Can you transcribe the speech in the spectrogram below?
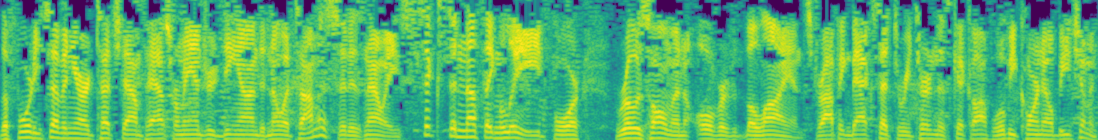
the 47 yard touchdown pass from Andrew Dion to Noah Thomas, it is now a six to nothing lead for Rose Hulman over the Lions. Dropping back set to return this kickoff will be Cornell Beecham and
